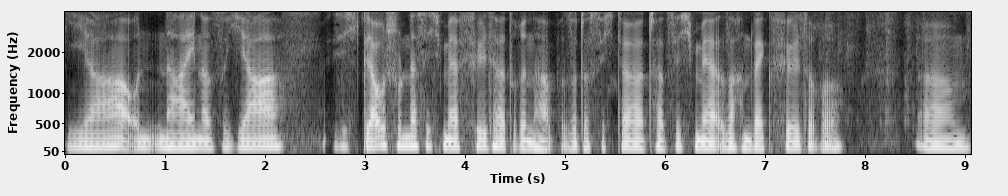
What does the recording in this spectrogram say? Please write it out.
Ja und nein, also ja, ich glaube schon, dass ich mehr Filter drin habe, also dass ich da tatsächlich mehr Sachen wegfiltere. Ähm,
